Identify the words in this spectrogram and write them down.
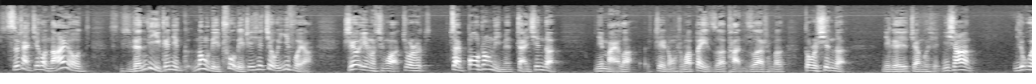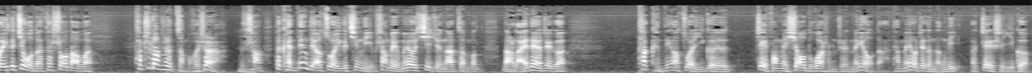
慈善机构哪有人力给你弄理处理这些旧衣服呀？只有一种情况，就是在包装里面崭新的，你买了这种什么被子啊、毯子啊什么都是新的，你给捐过去。你想想，如果一个旧的他收到了，他知道是怎么回事啊？上他肯定得要做一个清理，上面有没有细菌呢？怎么哪来的呀？这个。他肯定要做一个这方面消毒啊什么之类，没有的，他没有这个能力啊，这是一个。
